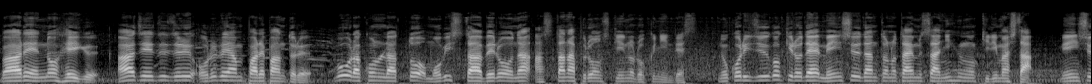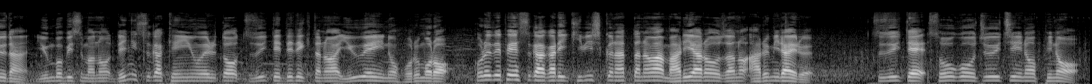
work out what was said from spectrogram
バーレーンのヘイグ、アージェ・ドゥゼル・オルレアン・パレパントル、ボーラ・コンラット、モビスター・ベローナ、アスタナ・プロンスキーの6人です。残り15キロでメイン集団とのタイム差2分を切りました。メイン集団、ユンボ・ビスマのデニスが牽引を得ると、続いて出てきたのは UAE のホルモロ。これでペースが上がり厳しくなったのはマリア・ローザのアルミライル。続いて総合11位のピノー。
